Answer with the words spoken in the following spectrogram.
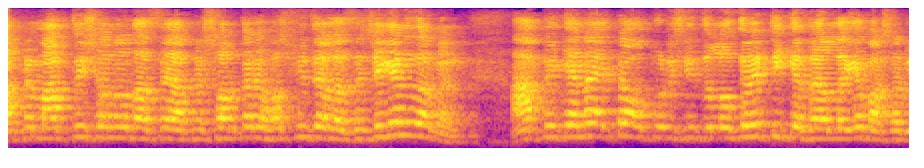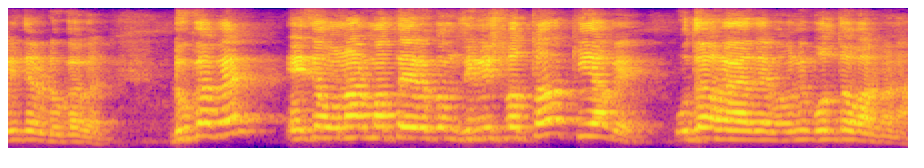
আপনার মাতৃসনদ আছে আপনার সরকারি হসপিটাল আছে সেখানে যাবেন। আপনি কেন একটা অপরিচিত লোকের টিকা দেওয়ার লাগে বাসার ভিতরে ঢুকাবেন? ঢুকাবেন, এই যে ওনার মতো এরকম জিনিসপত্র, কি হবে? উদয় হয়ে যাবে, উনি বলতে পারবে না।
